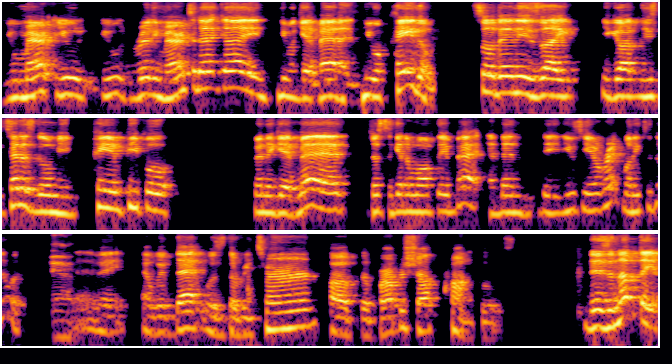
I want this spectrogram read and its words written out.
you married, you you really married to that guy? And he would get mad and he would pay them. So then he's like, you got these tenants gonna be paying people when they get mad just to get them off their back, and then they use your rent money to do it. Yeah. And with that was the return of the Barbershop Chronicles. There's an update,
